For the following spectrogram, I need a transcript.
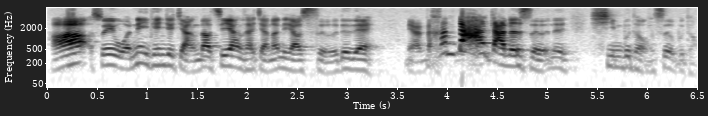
好，所以我那天就讲到这样，才讲到那条蛇，对不对？两个，很大大的蛇，那心不同，色不同。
